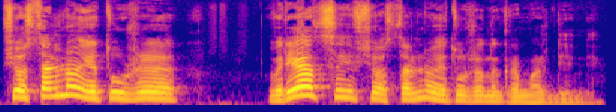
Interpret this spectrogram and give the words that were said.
Все остальное это уже вариации, все остальное это уже нагромождение.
